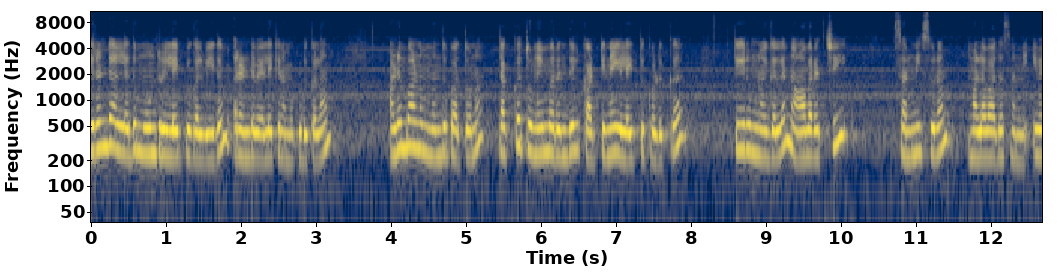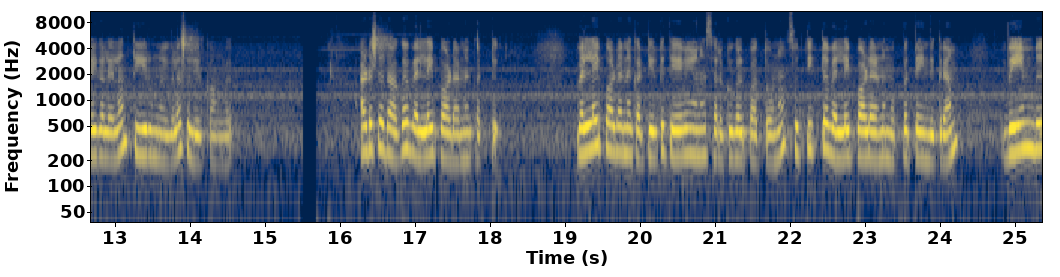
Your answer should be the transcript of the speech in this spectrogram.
இரண்டு அல்லது மூன்று இலைப்புகள் வீதம் ரெண்டு வேலைக்கு நம்ம கொடுக்கலாம். அனுபானம் வந்து பார்த்தோன்னா தக்க துணை மருந்தில் கட்டினை இழைத்து கொடுக்க தீரும் நோய்களில் நாவறட்சி சன்னிசுரம் மலவாத சன்னி இவைகளெல்லாம் தீரும் நோய்களை சொல்லியிருக்காங்க. அடுத்ததாக வெள்ளைப்பாடான கட்டு. வெள்ளைப்பாடான கட்டிற்கு தேவையான சரக்குகள் பார்த்தோன்னா சுத்தித்த வெள்ளைப்பாடான முப்பத்தைந்து கிராம் வேம்பு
